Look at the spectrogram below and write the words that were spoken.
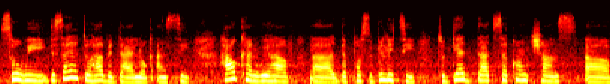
So we decided to have a dialogue and see how can we have uh, the possibility to get that second chance uh,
